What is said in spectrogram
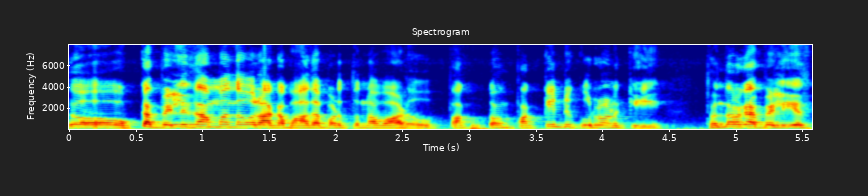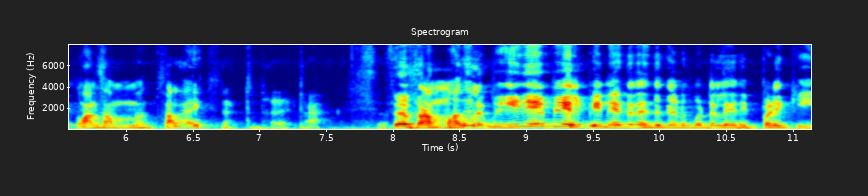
సో ఒక్క పెళ్ళి సంబంధం రాక బాధపడుతున్నవాడు పక్క పక్కింటి కుర్రోనికి తొందరగా పెళ్ళి చేసుకోవాలని సంబంధం సలహా ఇచ్చినట్టున్నారట సో మొదలు బీజేపీ ఎల్పీ నేతలు ఎందుకు అనుకుంటలేరు ఇప్పటికీ?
